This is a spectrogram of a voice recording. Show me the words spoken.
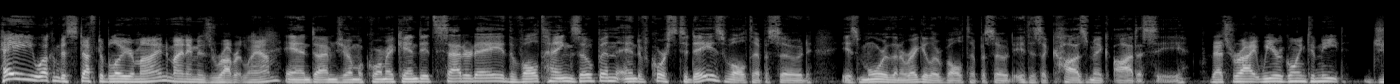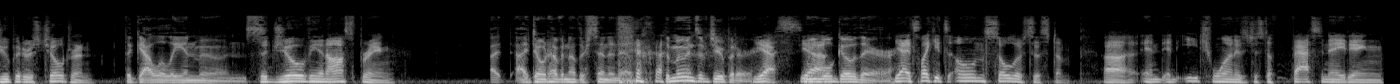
Hey, welcome to Stuff to Blow Your Mind. My name is Robert Lamb. And I'm Joe McCormick, and it's Saturday. The vault hangs open, and of course, today's vault episode is more than a regular vault episode. It is a cosmic odyssey. That's right. We are going to meet Jupiter's children, The Galilean moons. the Jovian offspring. I, I don't have another synonym. the moons of Jupiter. Yes, yeah. We will go there. Yeah, it's like its own solar system. Uh, and, and each one is just a fascinating,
